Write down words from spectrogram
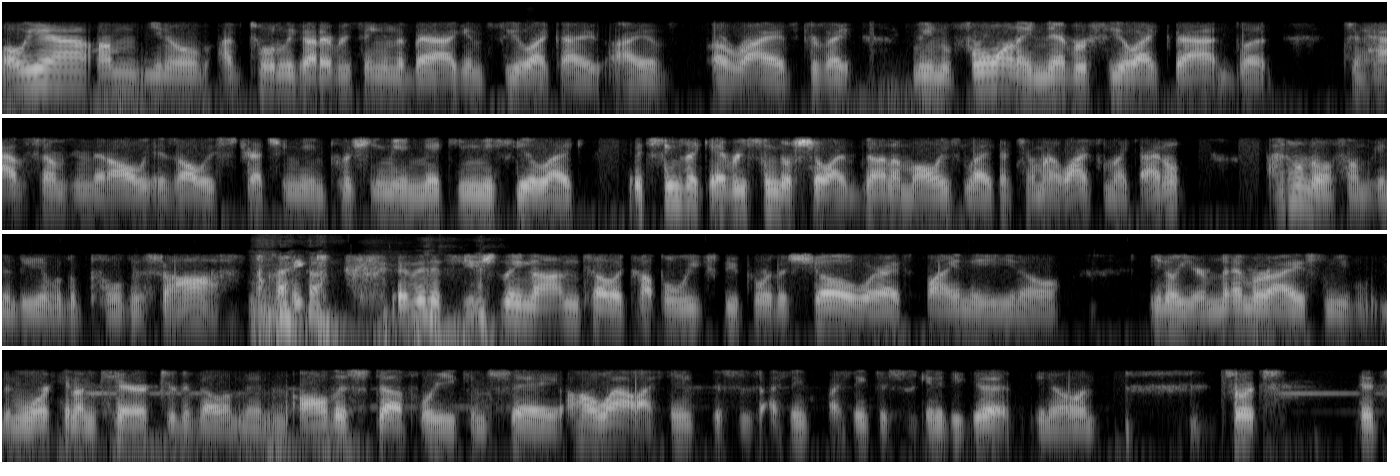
oh yeah I'm you know I've totally got everything in the bag and feel like I I have arrived. Because I I mean for one I never feel like that but to have something that always is always stretching me and pushing me and making me feel like it seems like every single show I've done I'm always like I tell my wife I'm like I don't I don't know if I'm going to be able to pull this off. Like and then it's usually not until a couple weeks before the show where I finally you know you know you're memorized and you've been working on character development and all this stuff where you can say oh wow I think this is I think I think this is going to be good you know and so it's it's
